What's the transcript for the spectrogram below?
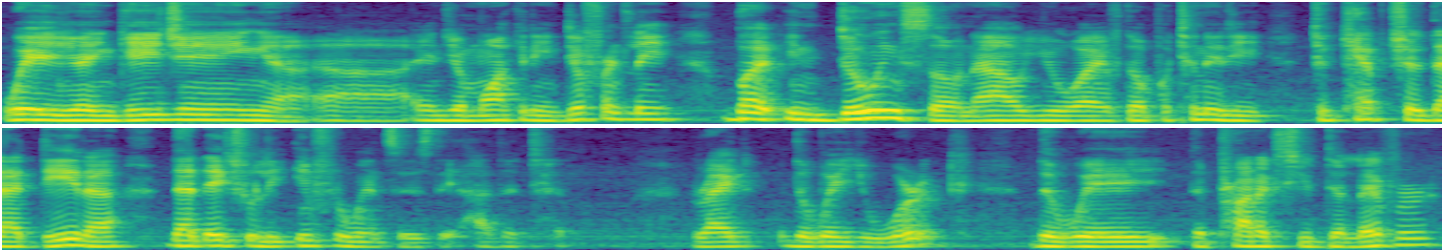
Where you're engaging uh, uh, and you're marketing differently. But in doing so, now you have the opportunity to capture that data that actually influences the other two, right? The way you work, the way the products you deliver,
